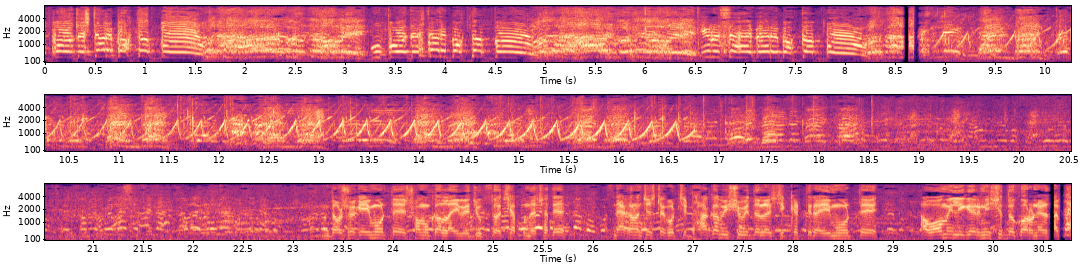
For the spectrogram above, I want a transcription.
উপদেষ্টার বক্তব্য। উপদেষ্টার বক্তব্য। ইউনুস সাহেবের বক্তব্য। দর্শক, এই মুহূর্তে সমকাল লাইভে যুক্ত আছে আপনাদের সাথে। দেখানোর চেষ্টা করছি ঢাকা বিশ্ববিদ্যালয়ের শিক্ষার্থীরা এই মুহূর্তে আওয়ামী লীগের নিষিদ্ধকরণের দাবি।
